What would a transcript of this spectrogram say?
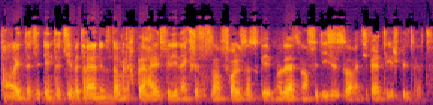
paar intensive Trainings und dann bin ich bereit für die nächste Saison Vollsatz geben oder jetzt noch für diese Saison, wenn sie fertig gespielt wird.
